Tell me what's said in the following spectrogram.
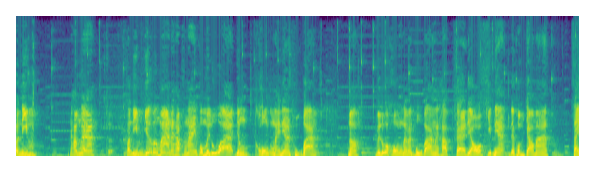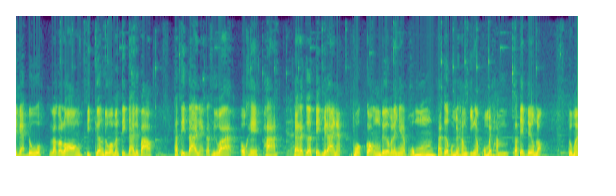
สนิมนะครับเพื่อนนะสนิมเยอะมากๆนะครับ ข้างในผมไม่รู้ว่ายังโครงตรงไหนเนี่ยมันผุบ้างเนาะไม่รู้ว่าโครงตรงไหนมันผุบ้างนะครับ แต่เดี๋ยวคลิปเนี้ยเดี๋ยวผมจะเอามาใส่แบตดู แล้วก็ลองติดเครื่องดูว่ามันติดได้หรือเปล่า ถ้าติดได้เนี่ยก็ถือว่าโอเคผ่าน แต่ถ้าเกิดติดไม่ได้เนี่ยพวกกล่องเดิมอะไรเงี้ยผมถ้าเกิดผมจะทำจริงอะผมไม่ทำสเต็ปเดิมหรอก ถูกไหม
